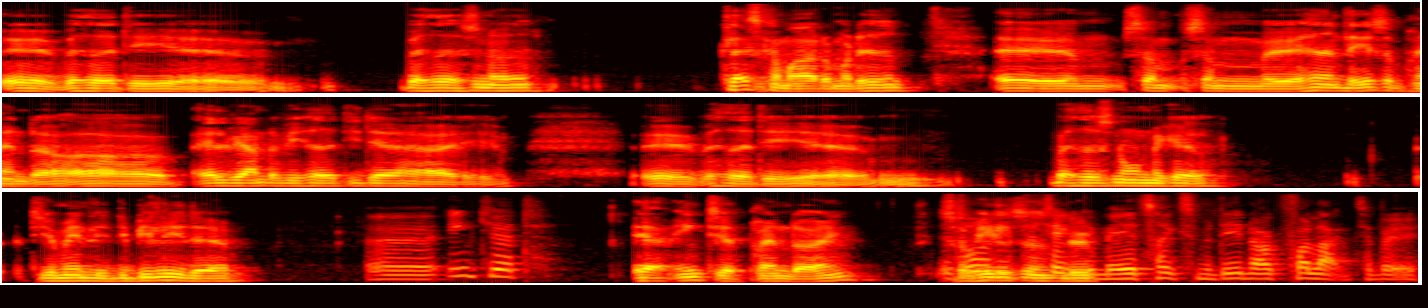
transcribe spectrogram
øh, hvad hedder det, øh, hvad hedder sådan noget, klassekammerater må det hedde, øh, som, som øh, havde en laserprinter, og alle vi andre, vi havde de der, øh, øh, hvad hedder det, øh, hvad hedder sådan nogle, Michael? De almindelige, de billige der. Uh, Inkjet. Ja, Inkjet printer, ikke? Jeg tror, hele tiden løb. Matrix, men det er nok for langt tilbage.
